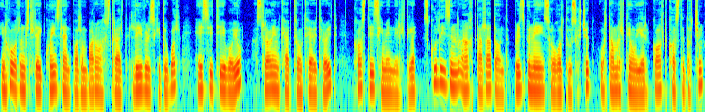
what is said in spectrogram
Энэхүү уламжлалыг Queensland болон Баруун Австральд Leavers гэдэг бол ACT буюу Australian Capital Territory-д Costies хэмээн нэрлэдэг. Нь анх 70-ад онд Brisbane-ийн сургууль төгсөгчид урт амралтын үеэр Gold Coast-д очин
